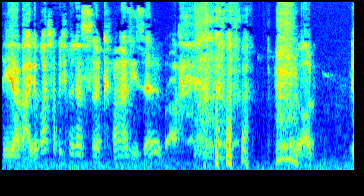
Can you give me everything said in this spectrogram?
Ja, beigebracht habe ich mir das äh, quasi selber. also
